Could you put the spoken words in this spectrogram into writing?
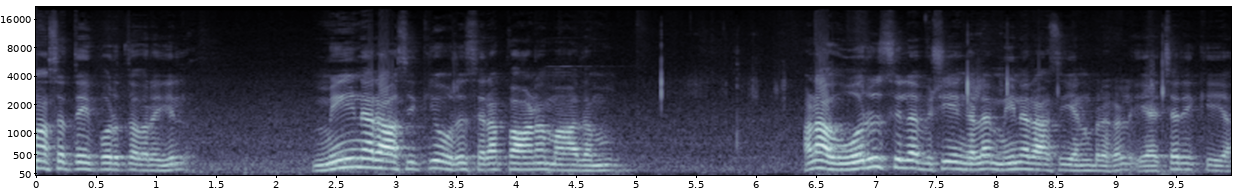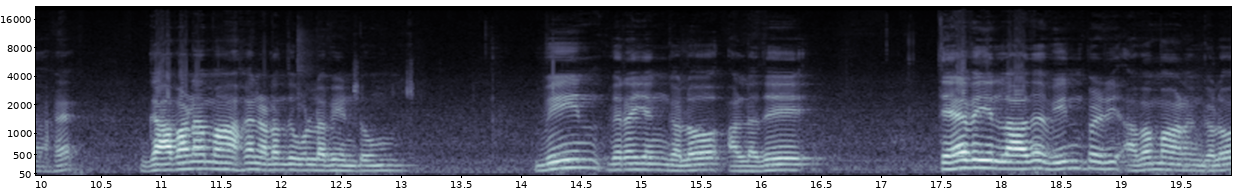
மாதத்தை பொறுத்தவரையில் மீன ராசிக்கு ஒரு சிறப்பான மாதம் ஆனால் ஒரு சில விஷயங்களை மீனராசி என்பர்கள் எச்சரிக்கையாக கவனமாக நடந்து கொள்ள வேண்டும். வீண் விரயங்களோ அல்லது தேவையில்லாத வீண்பழி அவமானங்களோ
